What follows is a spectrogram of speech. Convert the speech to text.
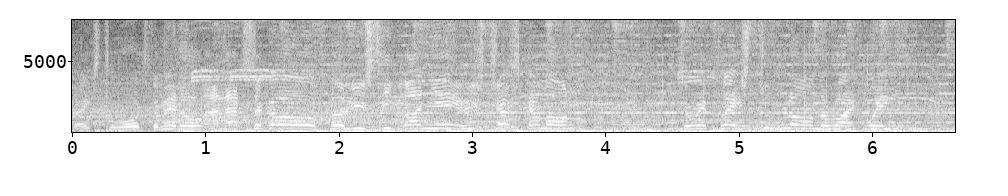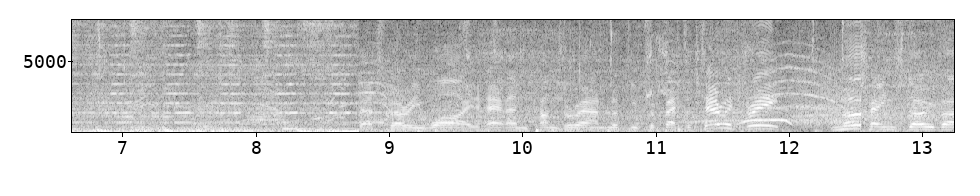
Breaks towards the middle, and that's a goal for Lucie Granier, who's just come on to replace Toublanc on the right wing. That's very wide. Herrem comes around looking for better territory. Mer changed over.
